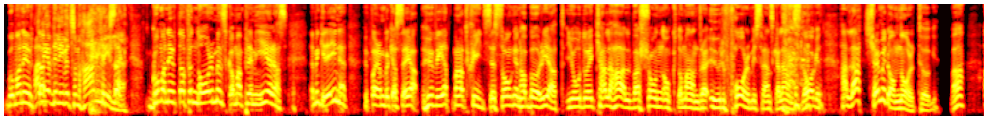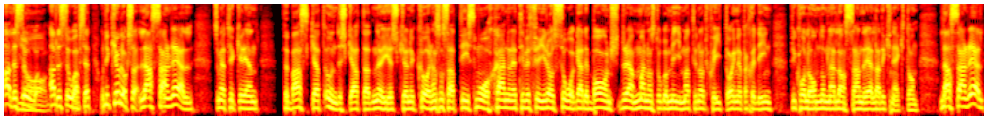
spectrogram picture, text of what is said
går man utan... Han levde livet som han ville. Exakt. Går man utanför normen ska man premieras. Nej, men grejen är, vad de brukar säga, hur vet man att skidsäsongen har börjat? Jo, då är Kalle Halvarsson och de andra ur form i svenska landslaget. Han latchar med dem Norrtugg. Va? Alldeles, Ja. o, alldeles oavsett. Och det är kul också, Lasse Anrell som jag tycker är en förbaskat underskattad nöjeskrönikör. Han som satt i Småstjärnorna i TV4 och sågade barns drömmar när de stod och mimade till något skit och Agneta Sjödin fick hålla om dem när Lasse Anrell hade knäckt dem. Lasse Anrell,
